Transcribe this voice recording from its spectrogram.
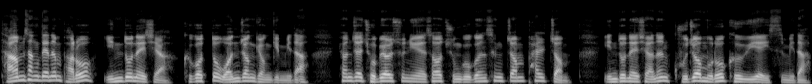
다음 상대는 바로 인도네시아, 그것도 원정 경기입니다. 현재 조별 순위에서 중국은 승점 8점, 인도네시아는 9점으로 그 위에 있습니다.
